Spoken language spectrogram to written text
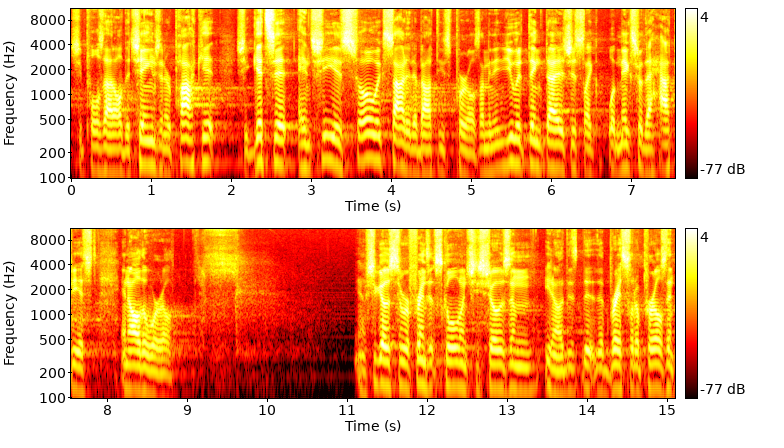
she pulls out all the change in her pocket. She gets it, and she is so excited about these pearls. I mean, you would think that is just like what makes her the happiest in all the world. You know, she goes to her friends at school and she shows them, you know, the, the, bracelet of pearls. And,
